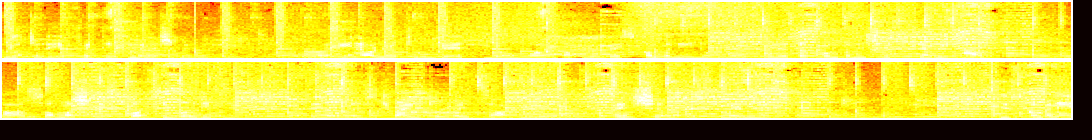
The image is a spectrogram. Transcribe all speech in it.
due to the effective management. Uh, in order to get the one of the best company in the world, Toyota company should carry out uh, so much responsibility and always trying to raise up their potential as many as possible. This company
